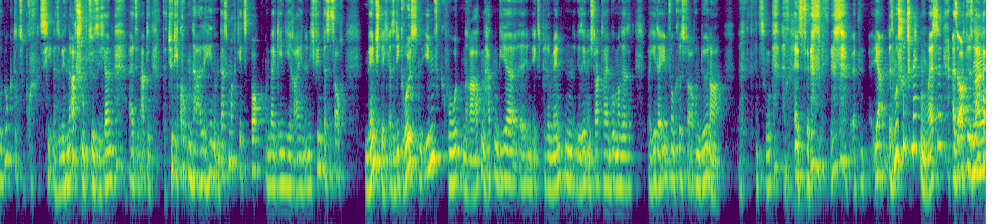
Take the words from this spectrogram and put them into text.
Produkte zu produzieren, also den Nachschub zu sichern, als den Absatz. Natürlich gucken da alle hin und das macht jetzt Bock und da gehen die rein. Und ich finde, das ist auch menschlich. Also die größten Impfquotenraten hatten wir äh, in Experimenten gesehen in Stadtteilen, wo man gesagt hat, bei jeder Impfung kriegst du auch einen Döner dazu. Das heißt, ja, das muss schon schmecken, weißt du? Also auch das ja,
